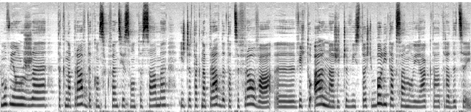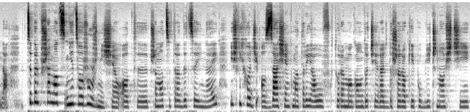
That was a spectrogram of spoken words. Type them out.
mówią, że tak naprawdę konsekwencje są te same i że tak naprawdę ta cyfrowa, y, wirtualna rzeczywistość boli tak samo jak ta tradycyjna. Cyberprzemoc nieco różni się od y, przemocy tradycyjnej, jeśli chodzi o zasięg materiałów, które mogą docierać do szerokiej publiczności.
